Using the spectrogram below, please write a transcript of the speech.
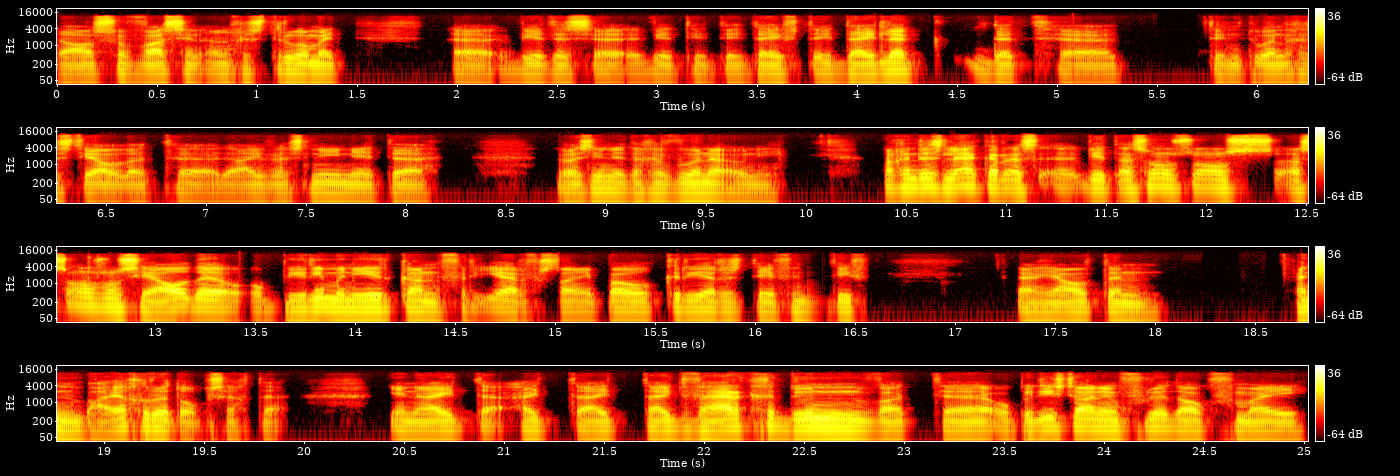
daarso was en ingestroom het uh weet is uh, weet dit het, het, het duidelik dit uh tentoongestel dat uh, hy was nie net 'n uh, was nie net 'n gewone ou nie. Maar en dis lekker as weet as ons ons as ons ons helde op hierdie manier kan vereer, verstaan jy Paul Creer is definitief 'n held in in baie groot opsigte. En hy het hy het hy het, hy het werk gedoen wat uh, op hierdie stadium voel dalk vir my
